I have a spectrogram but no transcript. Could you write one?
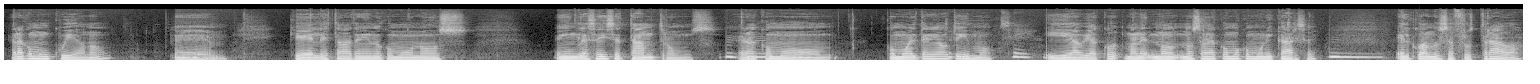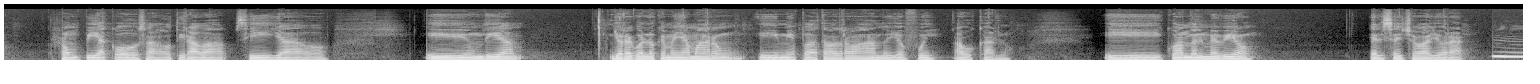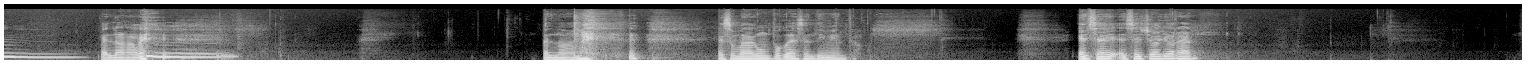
era como un cuido, ¿no? Eh, que él estaba teniendo como unos, en inglés se dice tantrums, era como, como él tenía autismo Sí. y había no, no sabía cómo comunicarse. Mm. Él cuando se frustraba, rompía cosas o tiraba sillas o... Y un día yo recuerdo que me llamaron y mi esposa estaba trabajando y yo fui a buscarlo. Y cuando él me vio, él se echó a llorar. Mm. Perdóname, Mm. perdóname. Eso me da como un poco de sentimiento. Él se, él se echó a llorar.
